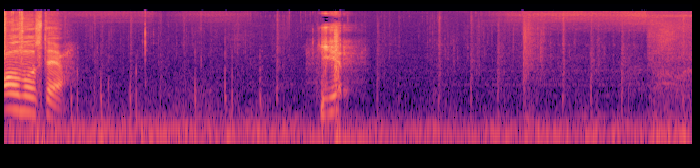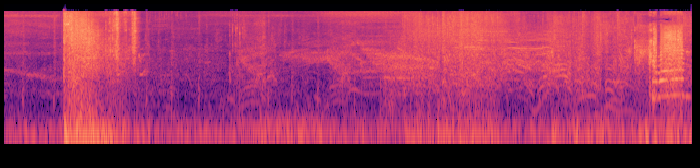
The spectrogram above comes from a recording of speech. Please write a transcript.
Almost there. Yep. Come on!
